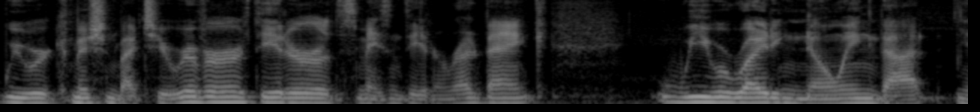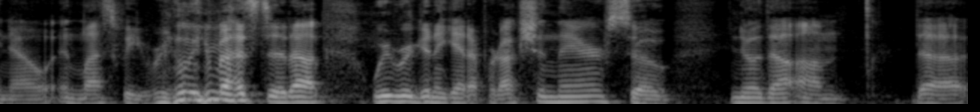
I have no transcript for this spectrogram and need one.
we were commissioned by Two River Theater, this amazing theater in Red Bank. We were writing knowing that you know unless we really messed it up, we were going to get a production there. So you know the um, the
